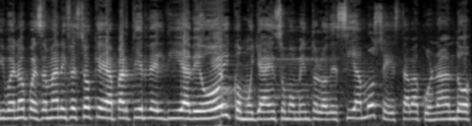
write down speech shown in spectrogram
Y bueno, pues se manifestó que a partir del día de hoy, como ya en su momento lo decíamos, se está vacunando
